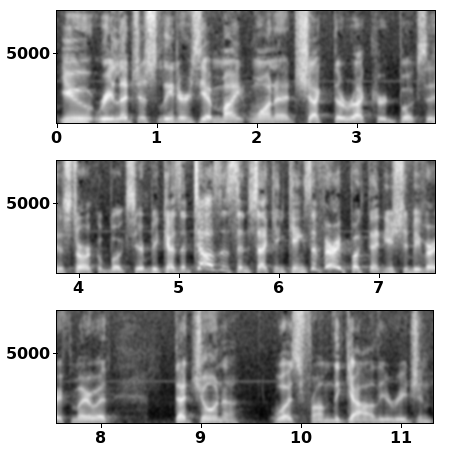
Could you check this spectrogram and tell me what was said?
You religious leaders, you might want to check the record books, the historical books here, because it tells us in Second Kings, the very book that you should be very familiar with, that Jonah was from the Galilee region.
